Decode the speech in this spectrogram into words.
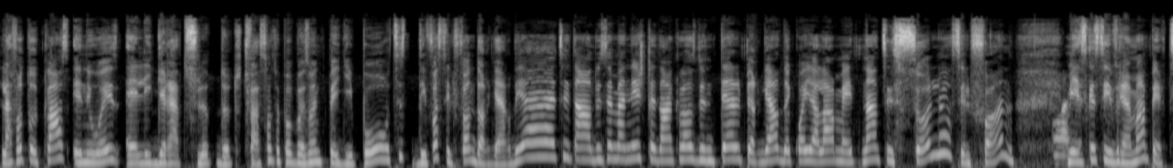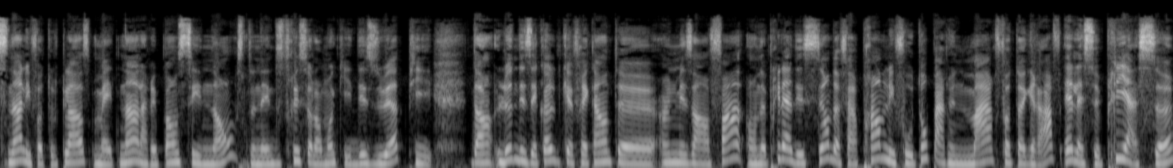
La photo de classe, anyways, elle est gratuite. De toute façon, t'as pas besoin de payer pour. Tu sais, des fois, c'est le fun de regarder. Ah, tu sais, dans la deuxième année, j'étais dans la classe d'une telle, puis regarde de quoi il a l'air maintenant. Tu sais, ça, là, c'est le fun. Mais est-ce que c'est vraiment pertinent, les photos de classe, maintenant? La réponse, c'est non. C'est une industrie, selon moi, qui est désuète. Puis, dans l'une des écoles que fréquente euh, un de mes enfants, on a pris la décision de faire prendre les photos par une mère photographe. Elle, elle se plie à ça.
